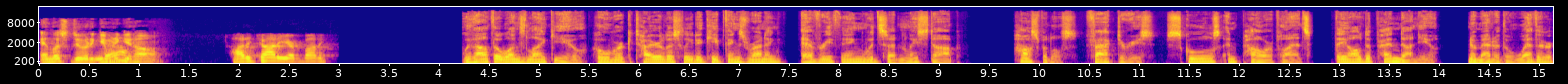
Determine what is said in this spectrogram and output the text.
and let's do it again when you get home. Hotty toddy, everybody. Without the ones like you, who work tirelessly to keep things running, everything would suddenly stop. Hospitals, factories, schools, and power plants, they all depend on you. No matter the weather,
